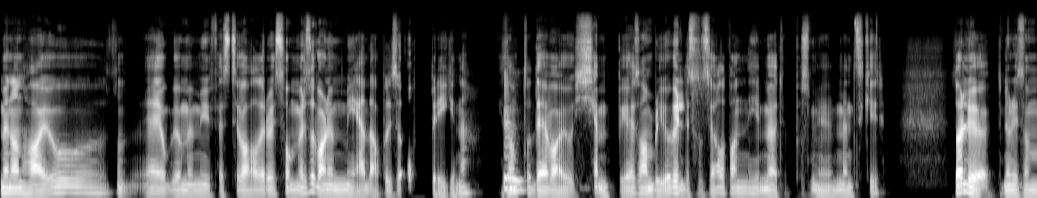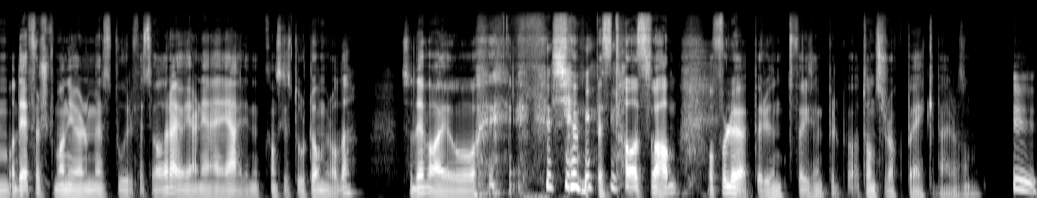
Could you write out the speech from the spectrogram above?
Men han har jo sånn- Jeg jobber jo med mye festivaler, og i sommer så var han jo med da på disse oppriggene. Mm. Og det var jo kjempegøy, så han blir jo veldig sosial, for han møter på så mye mennesker. Så da løper han jo liksom Og det første man gjør med store festivaler, er jo gjerne jeg er i et ganske stort område. Så det var jo kjempestas for han å få løpe rundt f.eks. på Tons Rock på Ekeberg og sånn. Mm.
